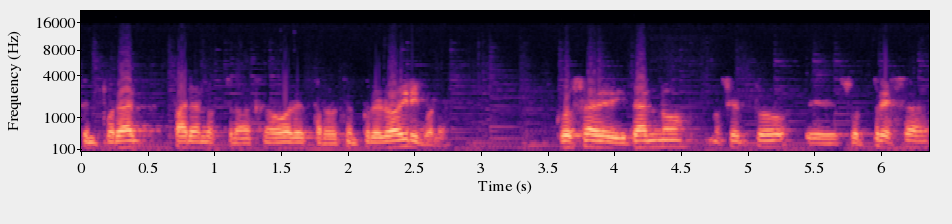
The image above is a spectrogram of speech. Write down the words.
temporal para los trabajadores, para los temporeros agrícolas. Cosa de evitarnos, ¿no es cierto?, eh, sorpresas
